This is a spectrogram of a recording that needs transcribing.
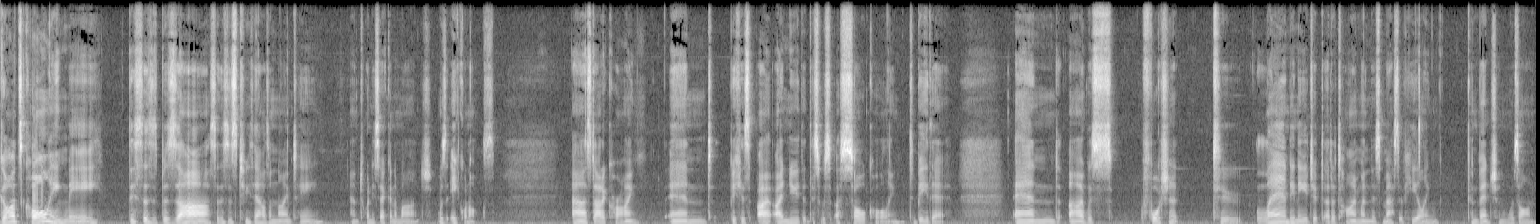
God's calling me. This is bizarre. So this is 2019 and 22nd of March was equinox. Uh, I started crying and because I, I knew that this was a soul calling to be there. And I was fortunate to land in Egypt at a time when this massive healing convention was on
